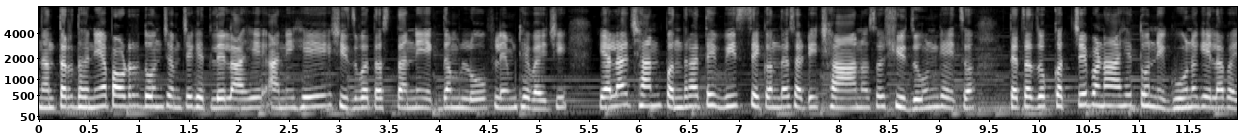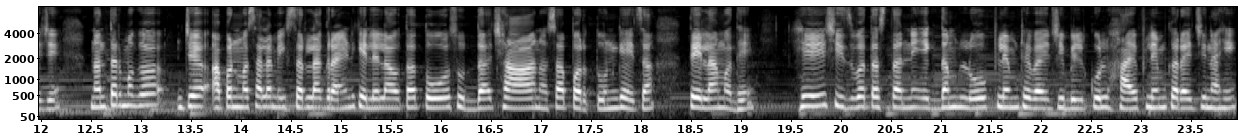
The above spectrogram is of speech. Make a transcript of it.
नंतर धनिया पावडर दोन चमचे घेतलेला आहे आणि हे शिजवत असताना एकदम लो फ्लेम ठेवायची. याला छान पंधरा ते वीस सेकंदासाठी छान असं शिजवून घ्यायचं. त्याचा जो कच्चेपणा आहे तो निघून गेला पाहिजे. नंतर मग जे आपण मसाला मिक्सरला ग्राइंड केलेला होता तो सुद्धा छान असा परतून घ्यायचा तेलामध्ये. हे शिजवत असताना एकदम लो फ्लेम ठेवायची बिलकुल हाय फ्लेम करायची नाही.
